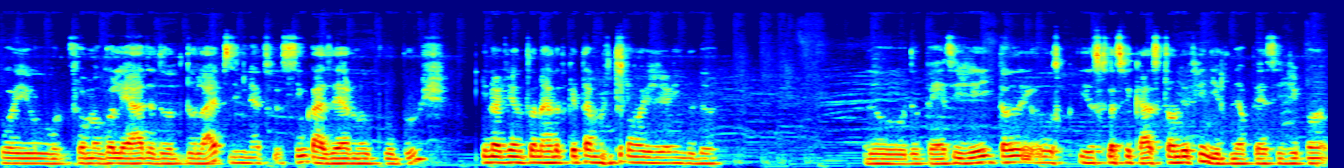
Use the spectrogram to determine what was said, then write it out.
foi, o, foi uma goleada do, do Leipzig, né? Foi 5x0 no Clube Bruges. E não adiantou nada porque tá muito longe ainda do, do, do PSG. Então, os, e os classificados estão definidos, né? O PSG com,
